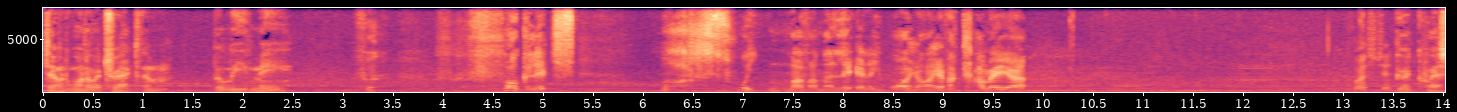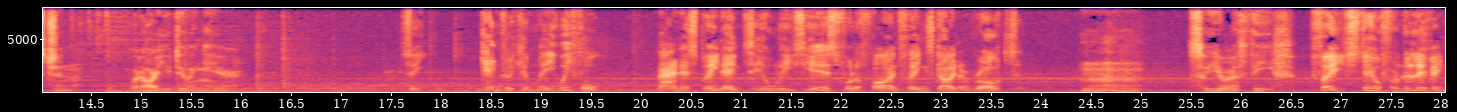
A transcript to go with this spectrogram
Don't want to attract them. Believe me. Foglets. Oh, sweet mother Melitele, why'd I ever come here? Question. Good question. What are you doing here? See, Kendrick and me, we thought man has been empty all these years, full of fine things going to rot. Mm-hmm. So you're a thief. Thieves steal from the living.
